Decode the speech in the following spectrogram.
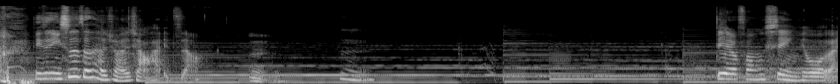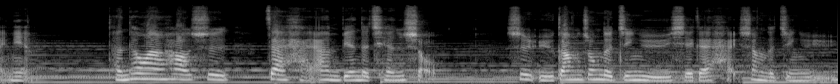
你你是不是真的很喜欢小孩子啊？嗯嗯。第二封信由我来念，疼痛暗号是在海岸边的牵手，是鱼缸中的金鱼写给海上的金鱼。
